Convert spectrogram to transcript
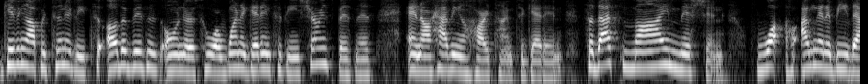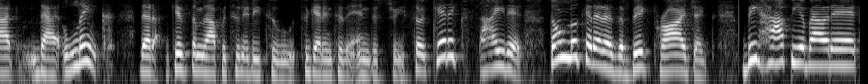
giving opportunity to other business owners who are want to get into the insurance business and are having a hard time to get in. So that's my mission. What I'm going to be that that link that gives them the opportunity to to get into the industry. So get excited. Don't look at it as a big project. Be happy about it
